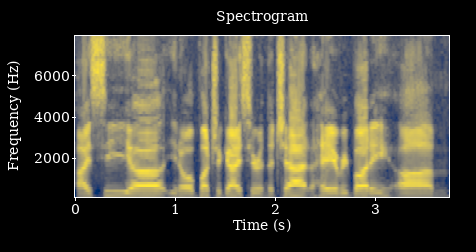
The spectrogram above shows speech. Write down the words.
I see, uh, you know, a bunch of guys here in the chat. Hey, everybody. Um,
